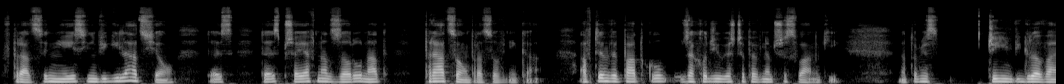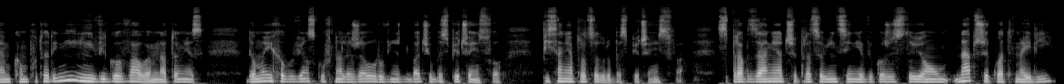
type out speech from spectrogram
w pracy, nie jest inwigilacją. To jest, to jest przejaw nadzoru nad pracą pracownika. A w tym wypadku zachodziły jeszcze pewne przesłanki. Natomiast czy inwigilowałem komputery? Nie inwigowałem, natomiast do moich obowiązków należało również dbać o bezpieczeństwo, pisania procedur bezpieczeństwa, sprawdzania, czy pracownicy nie wykorzystują na przykład maili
